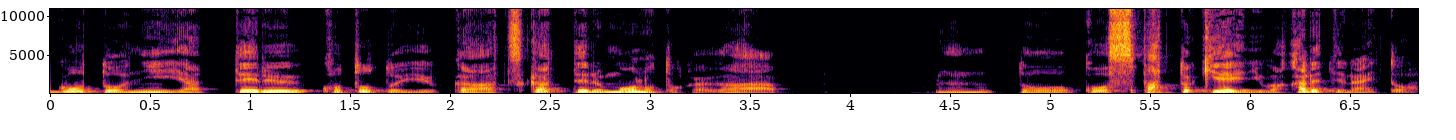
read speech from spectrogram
ごとにやってることというか、使ってるものとかが、うんと、こう、スパッと綺麗に分かれてないと。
